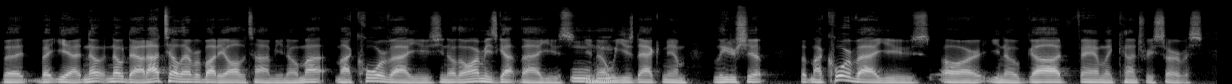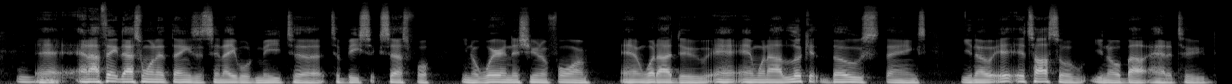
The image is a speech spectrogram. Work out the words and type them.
But but yeah, no no doubt. I tell everybody all the time, you know, my my core values, you know, the Army's got values. Mm-hmm. You know, we use the acronym leadership, but my core values are, you know, God, family, country, service. Mm-hmm. And, and I think that's one of the things that's enabled me to to be successful. You know, wearing this uniform and what I do. And, and when I look at those things, you know, it, it's also you know about attitude.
